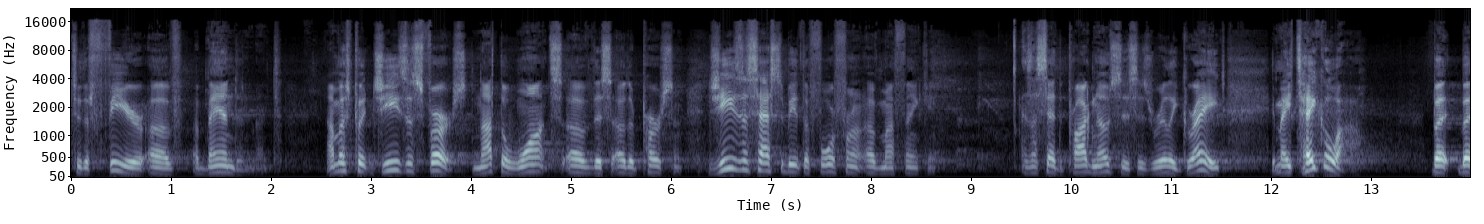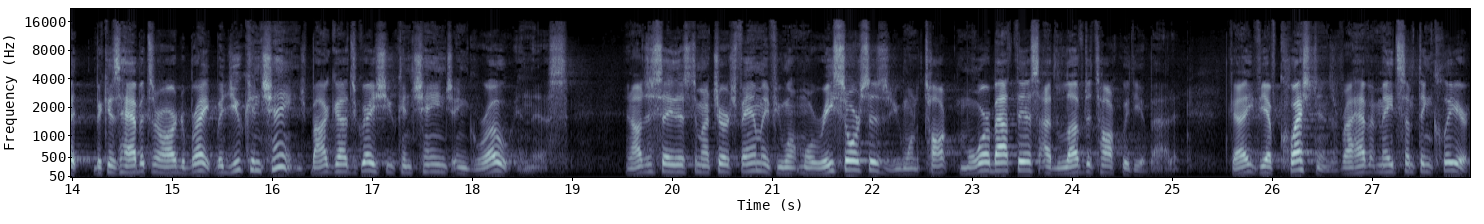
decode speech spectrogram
to the fear of abandonment. I must put Jesus first, not the wants of this other person. Jesus has to be at the forefront of my thinking. As I said, the prognosis is really great. It may take a while, but, but because habits are hard to break, but you can change. By God's grace, you can change and grow in this. And I'll just say this to my church family if you want more resources or you want to talk more about this, I'd love to talk with you about it. Okay? If you have questions, if I haven't made something clear,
